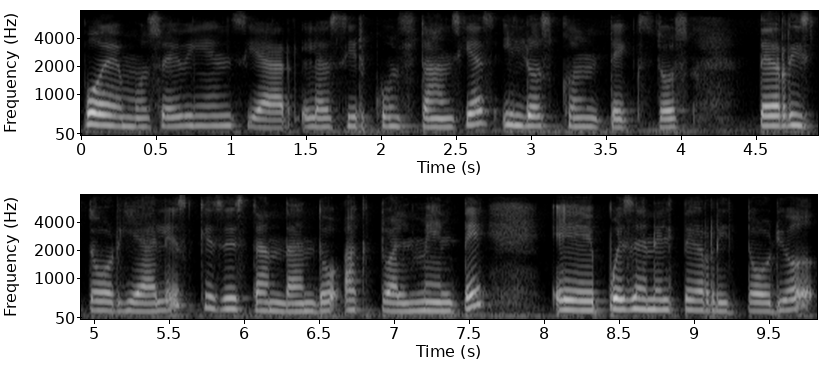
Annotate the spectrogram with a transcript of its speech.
podemos evidenciar las circunstancias y los contextos territoriales que se están dando actualmente eh, pues en el territorio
